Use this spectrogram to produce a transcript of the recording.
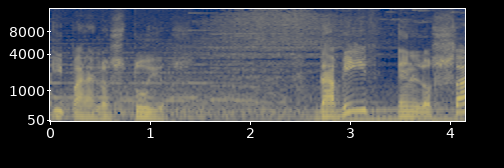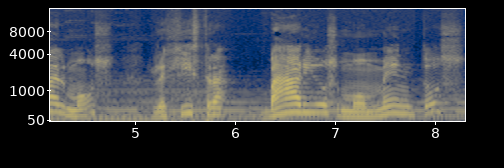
y para los tuyos. David en los Salmos registra varios momentos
